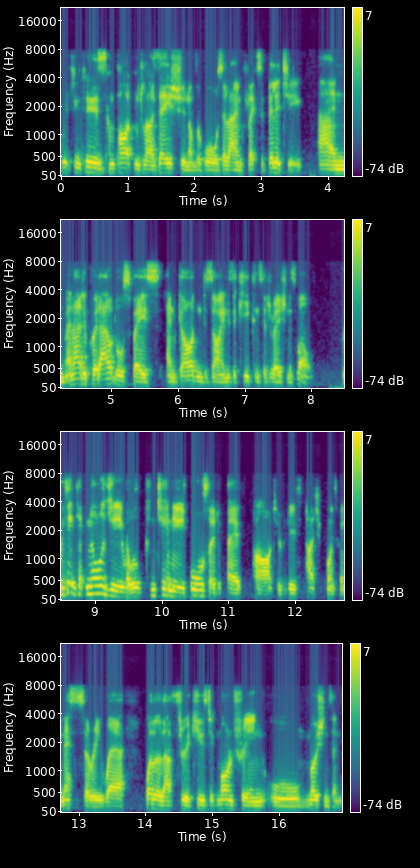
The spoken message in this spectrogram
which includes compartmentalization of the walls, allowing flexibility. And an adequate outdoor space and garden design is a key consideration as well. We think technology will continue also to play a part to reduce touch points where necessary, where whether that's through acoustic monitoring or motion sensors.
